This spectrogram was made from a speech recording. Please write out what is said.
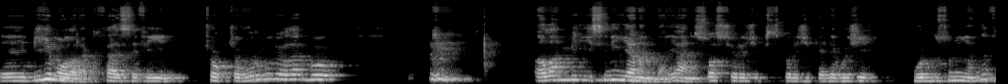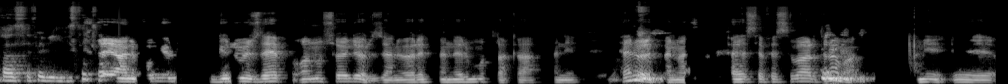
e, bilim olarak felsefeyi çokça vurguluyorlar. Bu alan bilgisinin yanında yani sosyoloji, psikoloji, pedagoji vurgusunun yanında felsefe bilgisi de çok... Yani bugün günümüzde hep onu söylüyoruz. Yani öğretmenlerin mutlaka hani her öğretmenin felsefesi vardır ama hani e,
